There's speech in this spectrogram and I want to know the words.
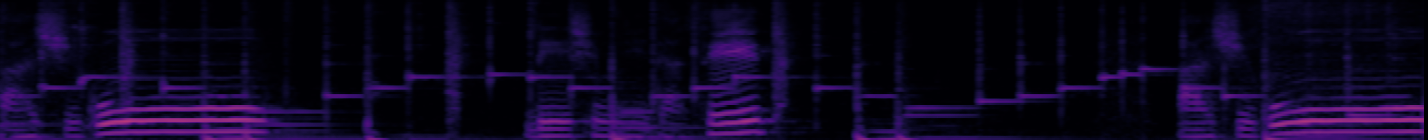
마시고 내쉽니다. 셋 마시고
